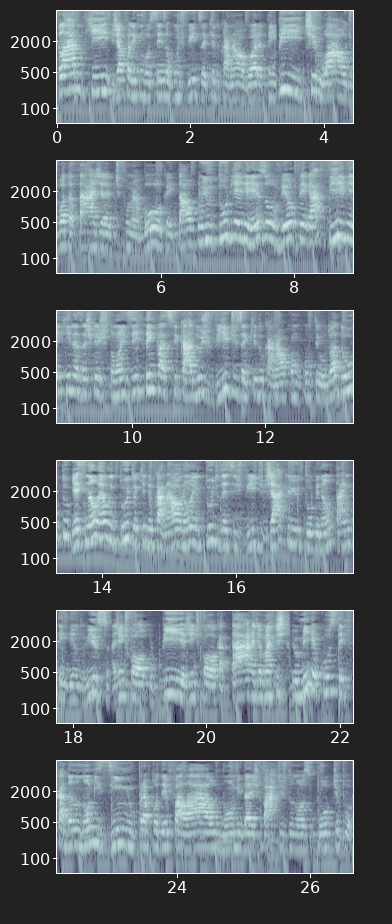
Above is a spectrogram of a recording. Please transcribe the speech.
Claro que já falei com vocês alguns vídeos aqui do canal agora tem pi, tira o áudio, bota tarja, tipo, na boca e tal. O YouTube, ele resolveu pegar firme aqui nessas questões e tem classificado os vídeos aqui do canal como conteúdo adulto. E esse não é o intuito aqui do canal, não é o intuito desses vídeos, já que o YouTube não tá entendendo isso. A gente coloca o pi, a gente coloca tarja, mas eu me recuso a ter que ficar dando nomezinho pra poder falar o nome das partes do nosso corpo, tipo,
